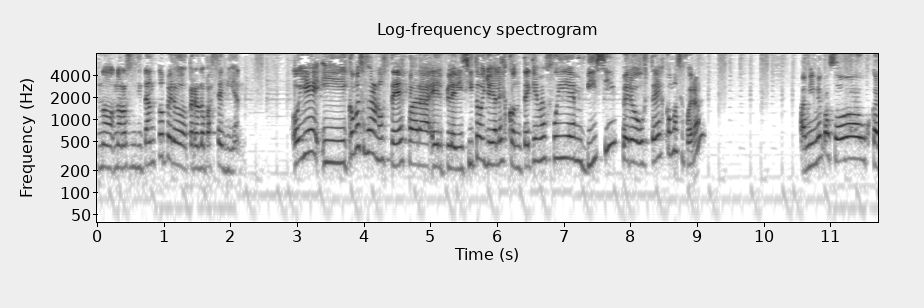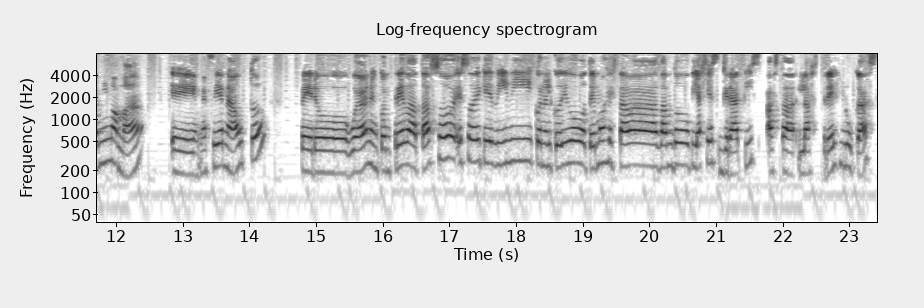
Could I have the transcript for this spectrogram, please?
no, no lo sentí tanto, pero, pero lo pasé bien. Oye, ¿y cómo se fueron ustedes para el plebiscito? Yo ya les conté que me fui en bici, pero ¿ustedes cómo se fueron? A mí me pasó a buscar mi mamá, eh, me fui en auto, pero bueno, encontré datazo eso de que Didi con el código Votemos estaba dando viajes gratis hasta las 3 lucas,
